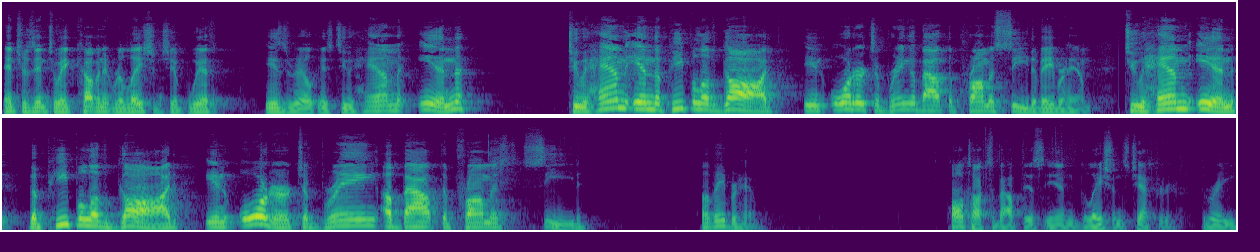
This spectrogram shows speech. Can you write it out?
enters into a covenant relationship with Israel is to hem in to hem in the people of God in order to bring about the promised seed of Abraham, to hem in the people of God in order to bring about the promised seed of Abraham. Paul talks about this in Galatians chapter 3.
